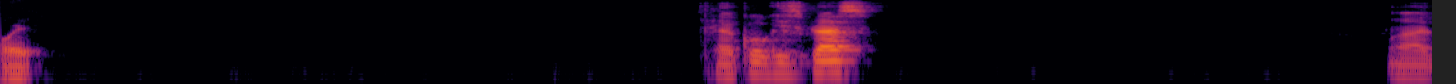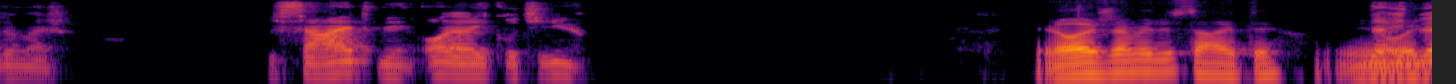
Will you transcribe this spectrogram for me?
Oui. Flaco qui se place Ouais, dommage. Il s'arrête, mais oh là, il continue. Hein. Il aurait jamais dû s'arrêter. Il, aurait dû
